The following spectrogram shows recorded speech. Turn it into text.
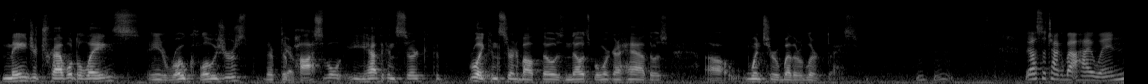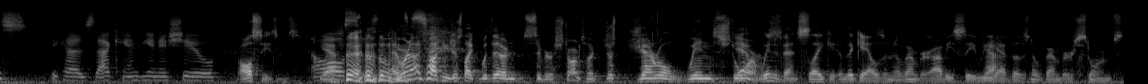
major travel delays, you know, road closures, if they're Yep. possible, you have to concern, really concerned about those, and that's when we're going to have those uh, winter weather alert days. We also talk about high winds because that can be an issue All seasons. all Yeah. season. and we're not talking just like within severe storms, but just general wind storms. Yeah, wind events like the gales of November. Obviously, we Yeah. have those November storms.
